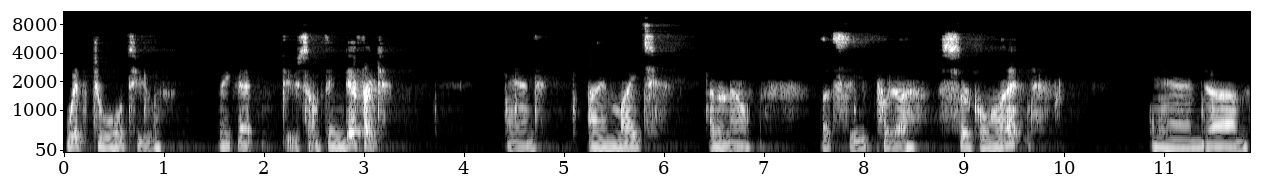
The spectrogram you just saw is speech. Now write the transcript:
width tool to make that do something different. And I might, I don't know, let's see, put a circle on it. And um,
